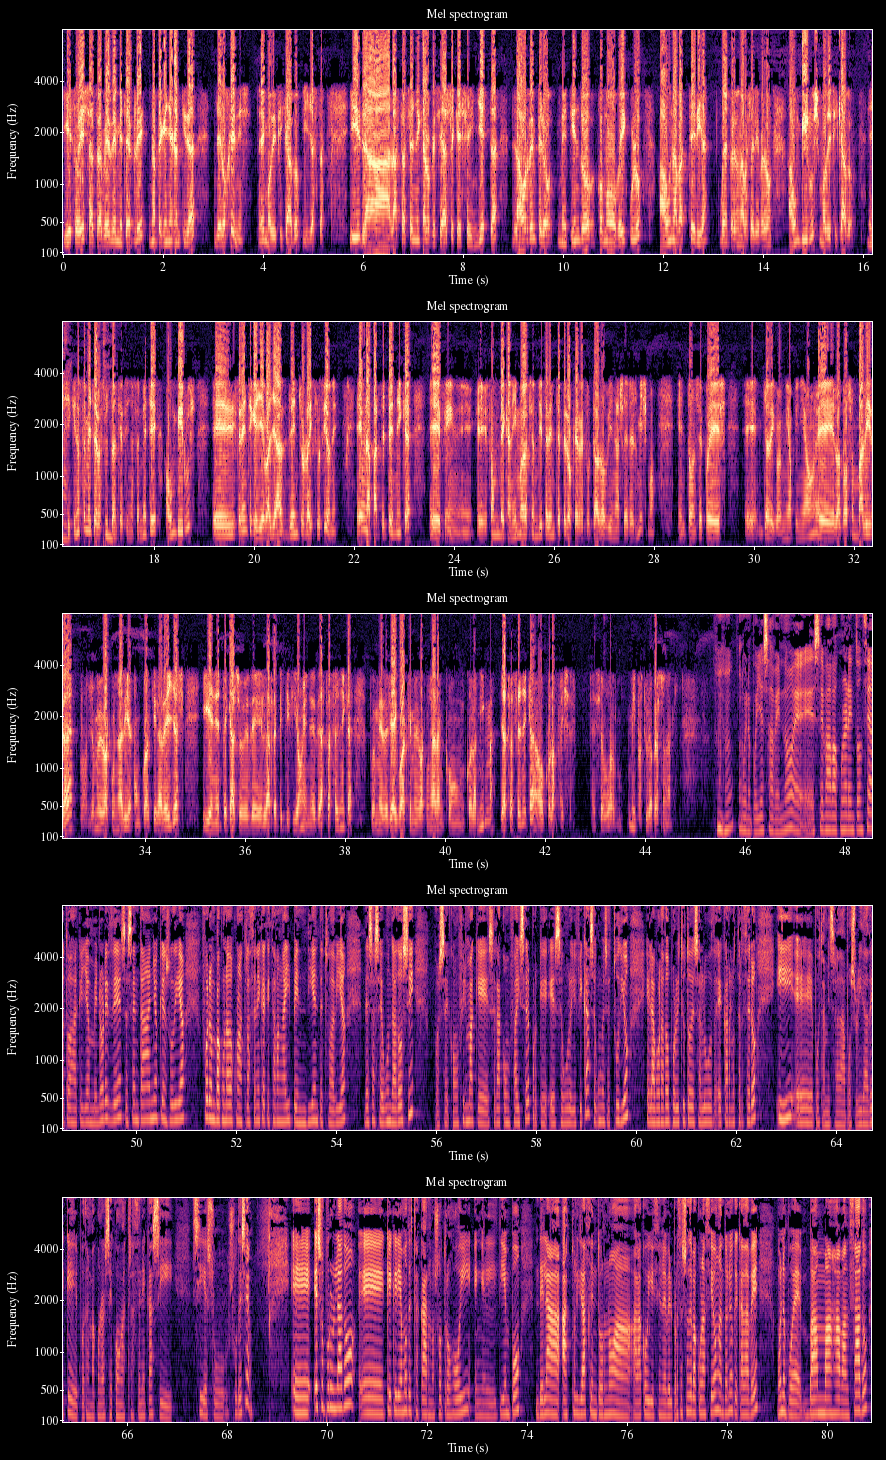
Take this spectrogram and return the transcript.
Y eso es a través de meterle una pequeña cantidad de los genes, ¿eh? modificados y ya está. Y la, la AstraZeneca lo que se hace es que se inyecta la orden, pero metiendo como vehículo a una bacteria, bueno, perdón, una bacteria, perdón, a un virus modificado. Es Vale. decir, que no se mete la sustancia, sino se mete a un virus eh, diferente que lleva ya dentro las instrucciones. Es una parte técnica, eh, en fin, eh, que son mecanismos de acción diferentes, pero que el resultado viene a ser el mismo. Entonces, pues, eh, ya digo, en mi opinión, eh, las dos son válidas. pues Yo me vacunaría con cualquiera de ellas y en este caso de la repetición en el de AstraZeneca, pues me daría igual que me vacunaran con, con la misma de AstraZeneca o con la Pfizer. Esa es mi postura personal. Bueno, pues ya saben, ¿no? Eh, se va a vacunar entonces a todas aquellas menores de 60 años que en su día fueron vacunados con AstraZeneca que estaban ahí pendientes todavía de esa segunda dosis. Pues se confirma que será con Pfizer porque es seguro y eficaz, según ese estudio elaborado por el Instituto de Salud eh, Carlos III. Y eh, pues también se le da la posibilidad de que puedan vacunarse con AstraZeneca si, si es su, deseo. Eh, eso por un lado que queríamos destacar nosotros hoy en el tiempo de la actualidad en torno a, la COVID-19. El proceso de vacunación, Antonio, que cada vez, bueno, pues va más avanzado.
